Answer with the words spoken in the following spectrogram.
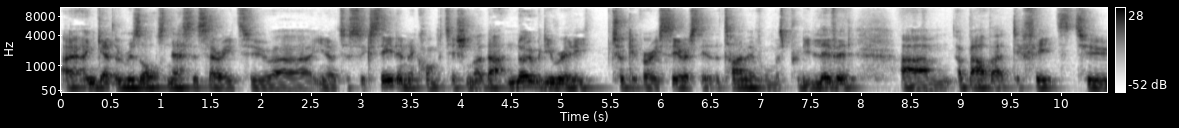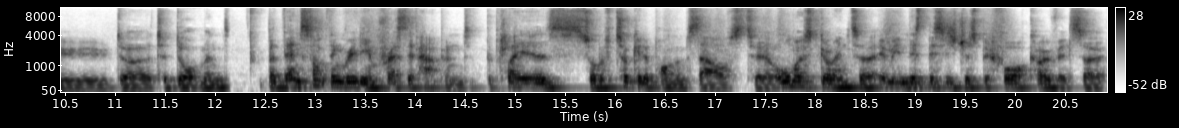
Uh, and get the results necessary to uh, you know to succeed in a competition like that. Nobody really took it very seriously at the time. Everyone was pretty livid um, about that defeat to to Dortmund. But then something really impressive happened. The players sort of took it upon themselves to almost go into. I mean, this this is just before COVID, so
